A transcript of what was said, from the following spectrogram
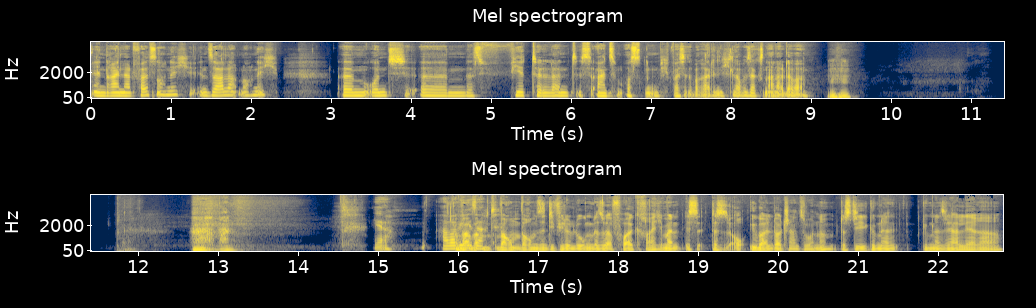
in Rheinland-Pfalz noch nicht, in Saarland noch nicht. Ähm, und ähm, das vierte Land ist eins im Osten. Ich weiß jetzt aber gerade nicht, ich glaube Sachsen-Anhalt, aber. Mhm. Ach, Mann. Ja, aber wie gesagt. Warum, warum sind die Philologen da so erfolgreich? Ich meine, ist, das ist auch überall in Deutschland so, ne? Dass die Gymna Gymnasiallehrer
